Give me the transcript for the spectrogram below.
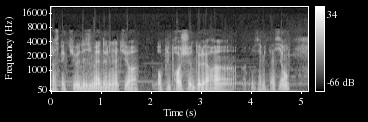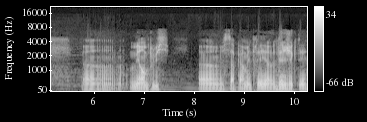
respectueux des humains et de la nature au plus proche de leurs habitations, euh, mais en plus, euh, ça permettrait euh, d'injecter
